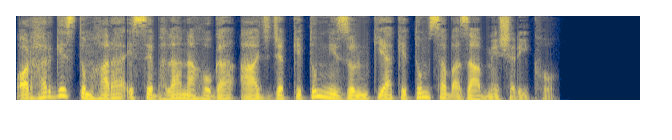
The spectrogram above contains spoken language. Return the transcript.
اور ہرگز تمہارا اس سے بھلا نہ ہوگا آج جبکہ تم نے ظلم کیا کہ تم سب عذاب میں شریک ہو۔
